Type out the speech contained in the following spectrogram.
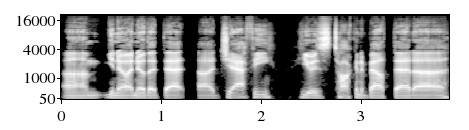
Um, you know, I know that that uh, Jaffe he was talking about that uh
